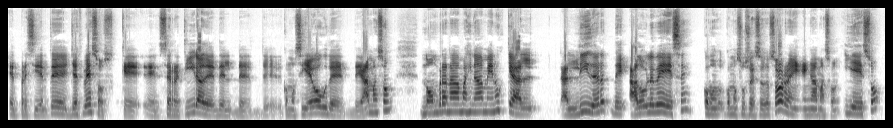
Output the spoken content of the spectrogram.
el presidente Jeff Bezos, que eh, se retira de, como CEO de, Amazon, nombra nada más y nada menos que al, líder de AWS como, como sucesor en Amazon. Y eso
